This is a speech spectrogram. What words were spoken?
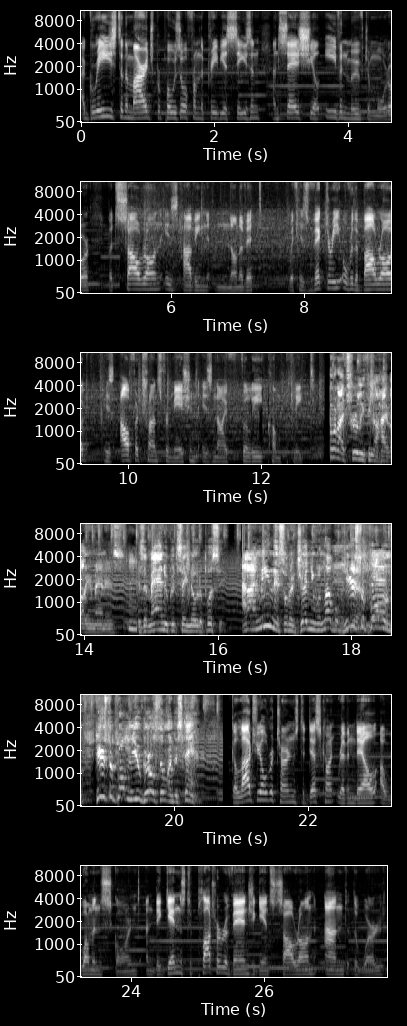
agrees to the marriage proposal from the previous season, and says she'll even move to Mordor, but Sauron is having none of it. With his victory over the Balrog, his alpha transformation is now fully complete. You know what I truly think a high value man is? Mm. Is a man who could say no to pussy. And I mean this on a genuine level. Mm. Here's the problem. Here's the problem you girls don't understand. Galadriel returns to Discount Rivendell, a woman scorned, and begins to plot her revenge against Sauron and the world.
